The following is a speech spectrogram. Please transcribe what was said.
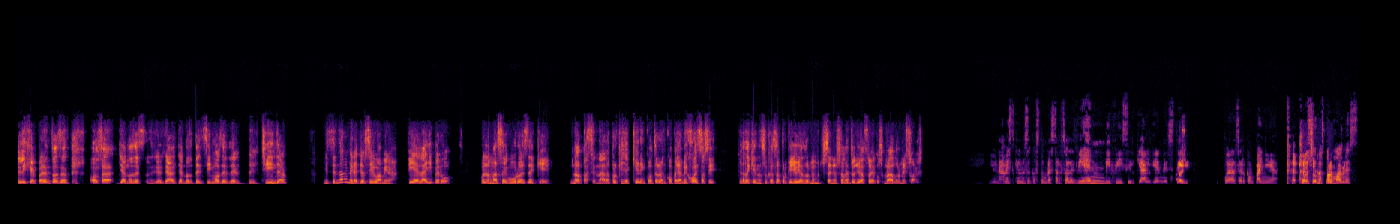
Y le dije, pero entonces, o sea, ya nos, ya, ya nos vencimos de- del, del Tinder. Me dice, no, mira, yo sigo, mira, fiel ahí, pero pues lo más seguro es de que no pase nada, porque ella quiere encontrar un compañero. Me dijo, eso sí, cada quien en su casa, porque yo ya dormí muchos años sola, entonces yo ya estoy acostumbrada a dormir sola. Y una vez que uno se acostumbra a estar sola, es bien difícil que alguien Ay. este, pueda hacer compañía. Por eso, por, muebles.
